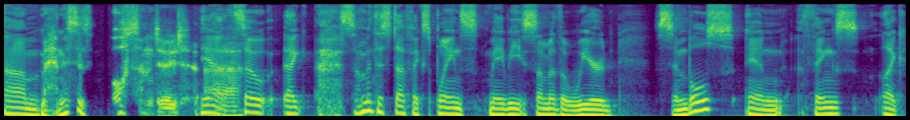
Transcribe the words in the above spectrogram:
Um, Man, this is awesome, dude. yeah. Uh, so, like, some of this stuff explains maybe some of the weird symbols and things. Like,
